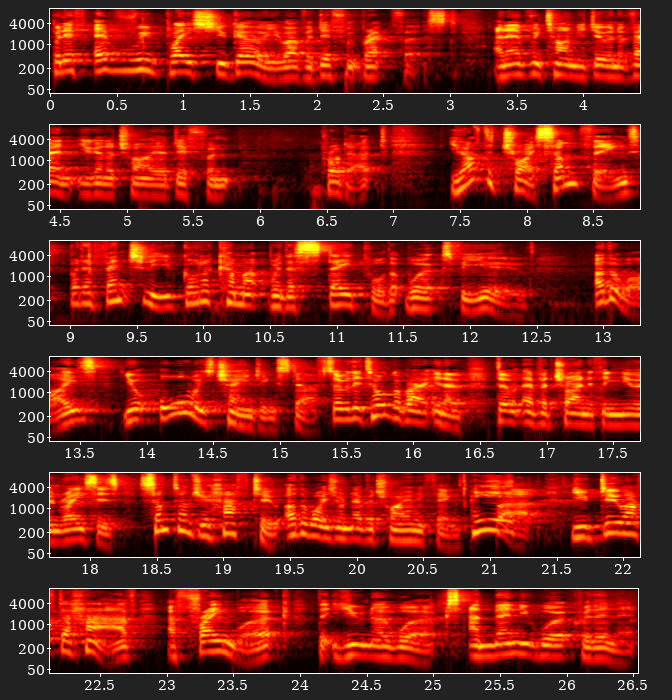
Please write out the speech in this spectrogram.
But if every place you go, you have a different breakfast, and every time you do an event, you're going to try a different product, you have to try some things, but eventually you've got to come up with a staple that works for you. Otherwise, you're always changing stuff. So they talk about, you know, don't ever try anything new in races, sometimes you have to. Otherwise, you'll never try anything. Yeah. But you do have to have a framework that you know works, and then you work within it.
